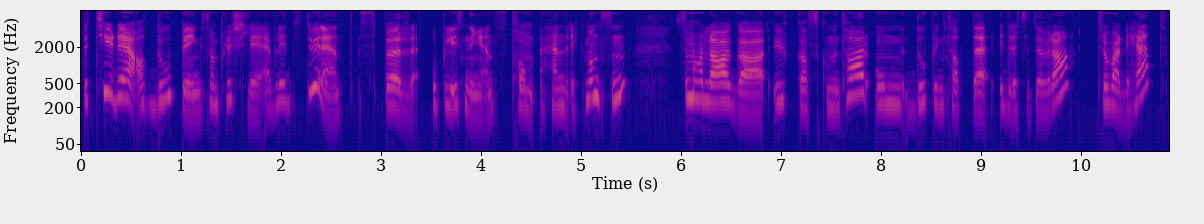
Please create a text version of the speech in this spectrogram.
Betyr det at doping som plutselig er blitt stuerent, spør Opplysningens Tom Henrik Monsen, som har laga ukas kommentar om dopingtatte idrettsutøvere, troverdighet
